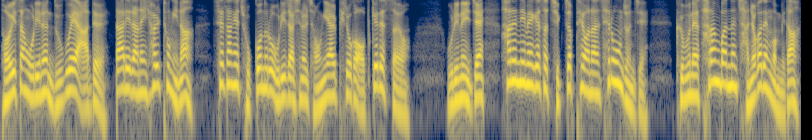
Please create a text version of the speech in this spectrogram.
더 이상 우리는 누구의 아들, 딸이라는 혈통이나 세상의 조건으로 우리 자신을 정의할 필요가 없게 됐어요. 우리는 이제 하느님에게서 직접 태어난 새로운 존재, 그분의 사랑받는 자녀가 된 겁니다.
